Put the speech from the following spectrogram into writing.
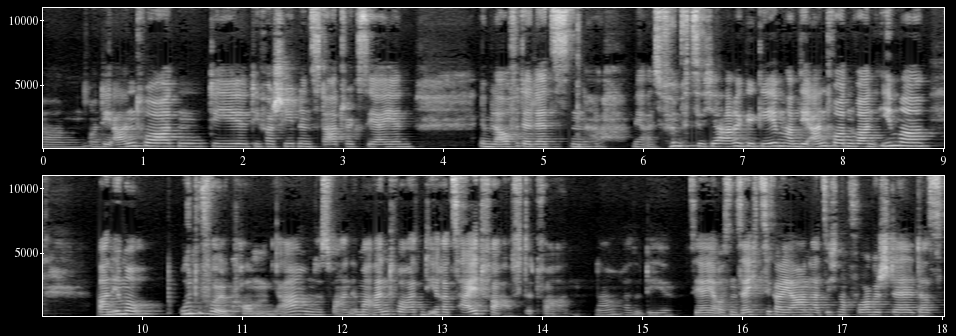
Ähm, und die Antworten, die die verschiedenen Star Trek-Serien im Laufe der letzten ach, mehr als 50 Jahre gegeben haben, die Antworten waren immer, waren immer unvollkommen, ja, und das waren immer Antworten, die ihrer Zeit verhaftet waren. Ne? Also die Serie aus den 60er Jahren hat sich noch vorgestellt, dass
